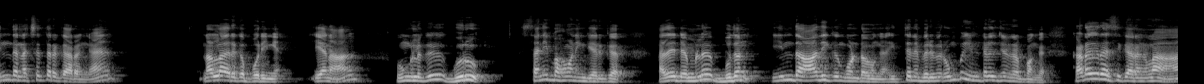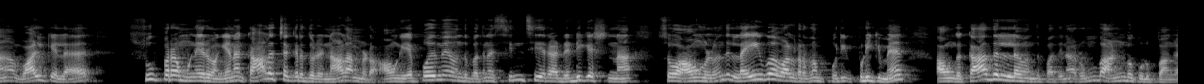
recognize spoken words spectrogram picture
இந்த நட்சத்திரக்காரங்க நல்லா இருக்க போகிறீங்க ஏன்னா உங்களுக்கு குரு சனி பகவான் இங்கே இருக்கார். அதே டைமில் புதன் இந்த ஆதிக்கம் கொண்டவங்க. இத்தனை பேருமே ரொம்ப இன்டெலிஜென்ட் இருப்பாங்க. கடகராசிக்காரங்களாம் வாழ்க்கையில் சூப்பராக முன்னேறுவாங்க. ஏன்னா காலச்சக்கரத்துடைய நாலாம் இடம். அவங்க எப்போதுமே வந்து பார்த்தீங்கன்னா சின்சியராக டெடிக்கேஷனாக ஸோ அவங்கள வந்து லைவாக வாழ்கிறது தான் புரி பிடிக்குமே. அவங்க காதலில் வந்து பார்த்தீங்கன்னா ரொம்ப அன்பை கொடுப்பாங்க.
